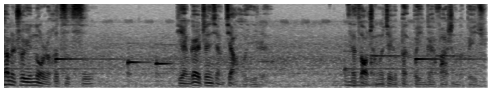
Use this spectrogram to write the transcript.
他们出于懦弱和自私，掩盖真相，嫁祸于人，才造成了这个本不应该发生的悲剧。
